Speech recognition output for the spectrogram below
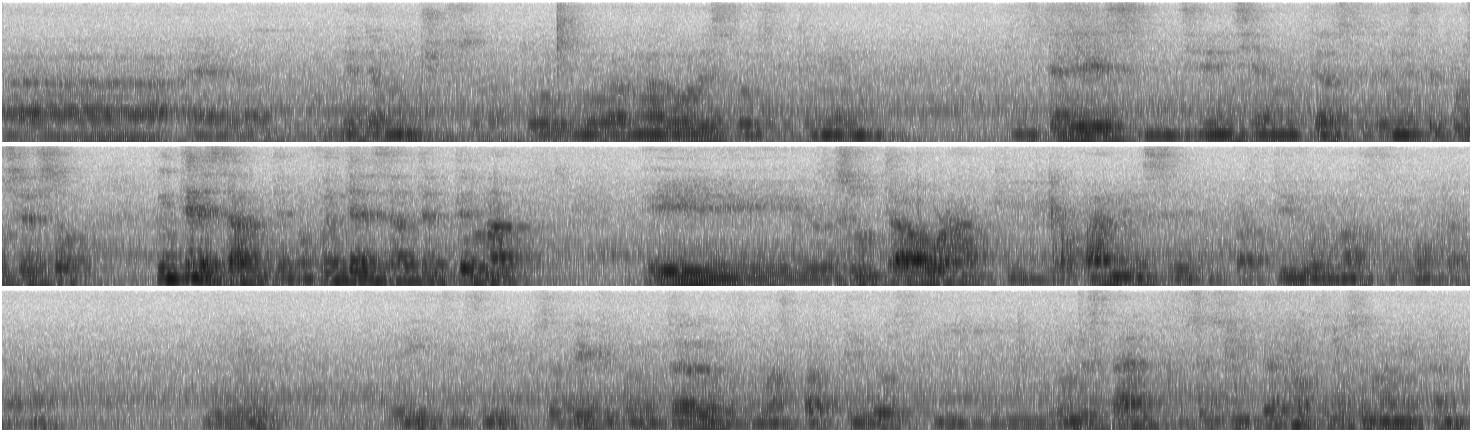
a, a- muchos, a todos los gobernadores, todos los que tenían interés y incidencia en este proceso. Fue interesante, ¿no? Fue interesante el tema. Eh, resulta ahora que PAN es el partido más demócrata, ¿no? Sí, sí, sí, pues habría que preguntar a los demás partidos y dónde está el proceso interno, cómo se manejan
